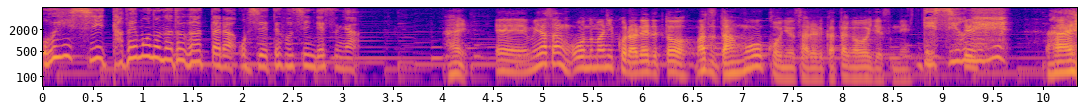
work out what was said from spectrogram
美味しい食べ物などがあったら教えてほしいんですがはい。えー皆さん大沼に来られるとまず団子を購入される方が多いですね。ですよねはい。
